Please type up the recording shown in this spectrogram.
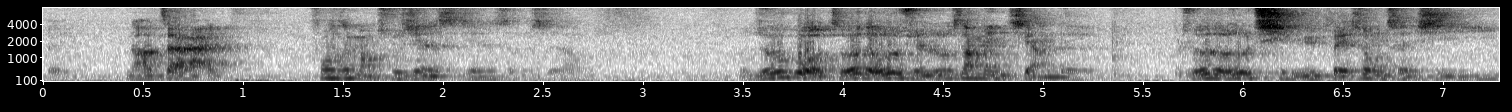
对，然后再来，《封神榜》出现的时间是什么时候？如果紫微斗数全书上面讲的，紫微斗数起于北宋承袭一，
